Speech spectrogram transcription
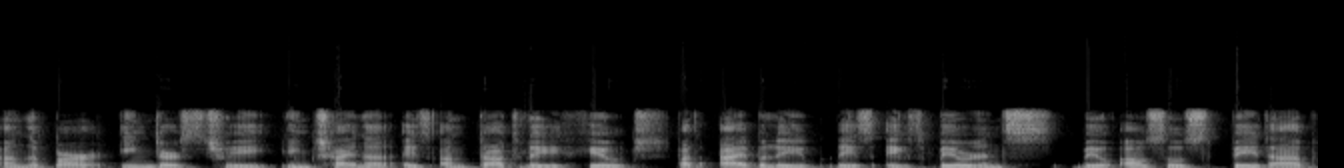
on the bar industry in China is undoubtedly huge, but I believe this experience will also speed up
